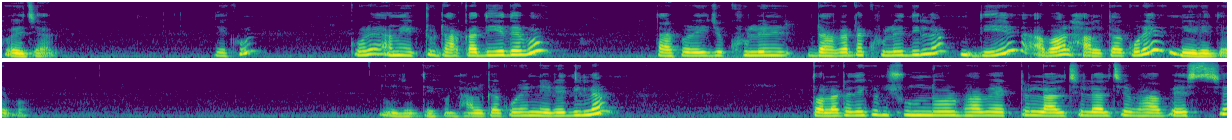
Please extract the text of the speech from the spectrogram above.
হয়ে যাবে। দেখুন, করে আমি একটু ঢাকা দিয়ে দেব। তারপরে এই যে খুলে ঢাকাটা খুলে দিলাম, দিয়ে আবার হালকা করে নেড়ে দেব। এই যে দেখুন, হালকা করে নেড়ে দিলাম। তলাটা দেখুন সুন্দরভাবে একটা লালচে লালচে ভাব এসছে।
